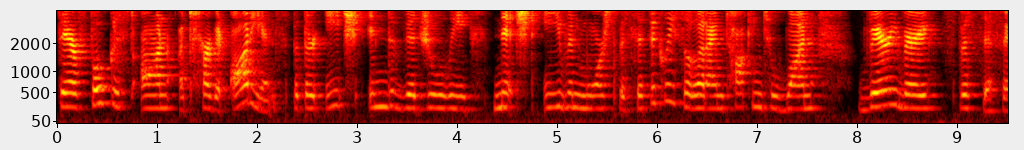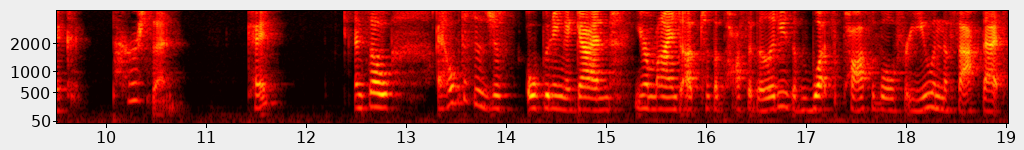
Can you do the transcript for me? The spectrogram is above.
they're focused on a target audience, but they're each individually niched even more specifically so that I'm talking to one very, very specific person. Okay. And so I hope this is just opening again your mind up to the possibilities of what's possible for you and the fact that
